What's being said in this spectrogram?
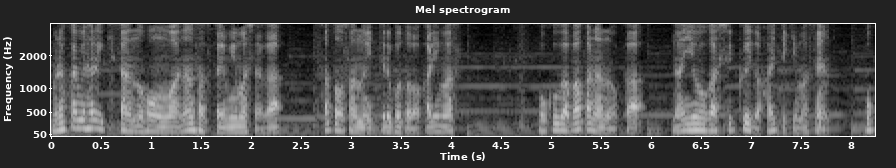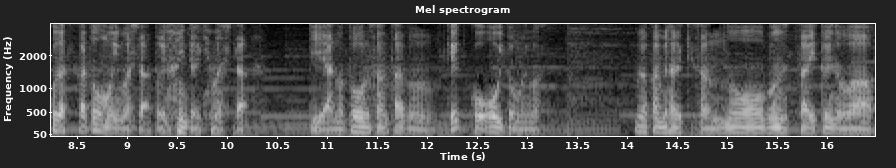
村上春樹さんの本は何冊か読みましたが、佐藤さんの言ってることわかります。僕がバカなのか、内容がしっくりと入ってきません。僕だけかと思いました。というふうにいただきました。いや、あの、トールさん多分結構多いと思います。村上春樹さんの文体というのは、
